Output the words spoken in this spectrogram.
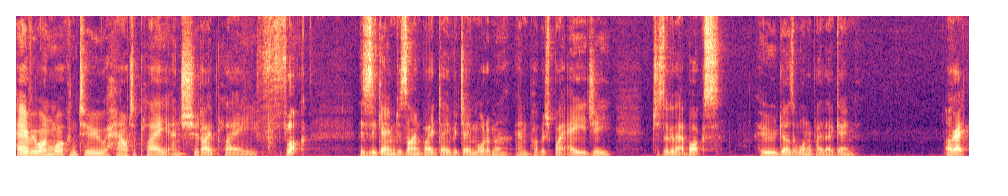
Hey everyone, welcome to How to Play and Should I Play Flock. This is a game designed by David J. Mortimer and published by AEG. Just look at that box. Who doesn't want to play that game? Okay,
